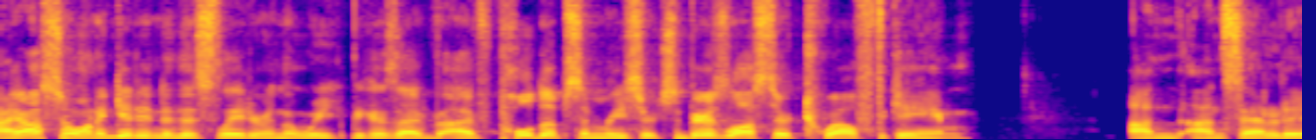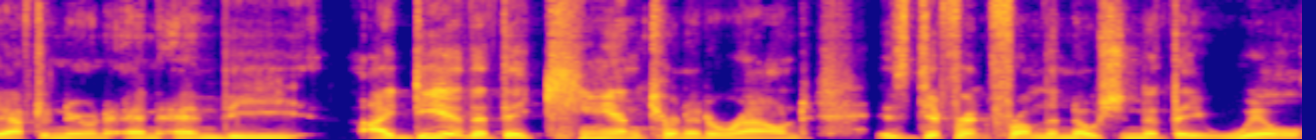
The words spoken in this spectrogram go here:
I also want to get into this later in the week because i've i've pulled up some research. The bears lost their 12th game on on saturday afternoon and and the idea that they can turn it around is different from the notion that they will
